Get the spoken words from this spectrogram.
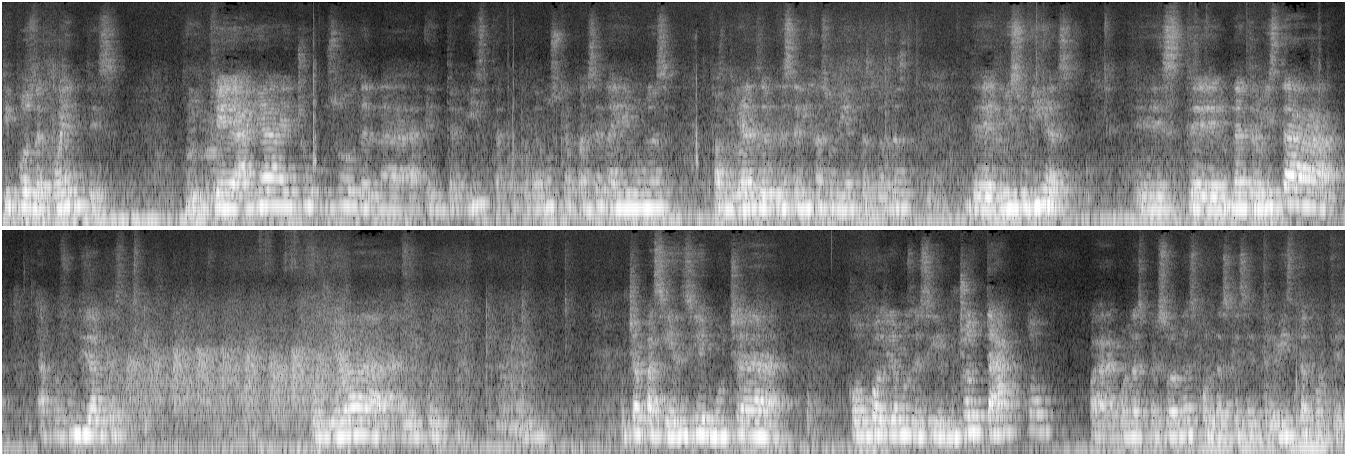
tipos de fuentes y que haya hecho uso de la entrevista, porque vemos que aparecen ahí unas familiares de, ser hijas o nietas, ¿verdad? De Luis Urias. Este, la entrevista a profundidad pues conlleva ahí pues, mucha paciencia y mucha, ¿cómo podríamos decir? Mucho tacto para con las personas con las que se entrevista, porque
